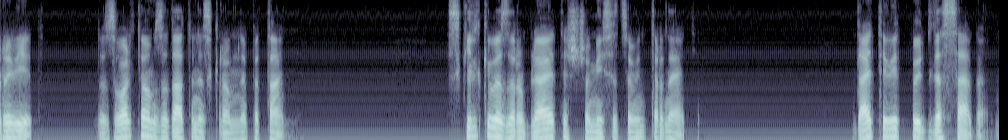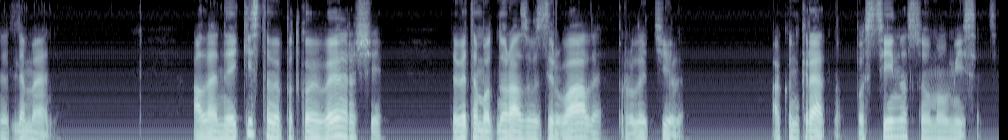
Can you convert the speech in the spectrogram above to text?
Привіт! Дозвольте вам задати нескромне питання. Скільки ви заробляєте щомісяця в інтернеті? Дайте відповідь для себе, не для мене. Але не якісь там випадкові виграші, де ви там одноразово зірвали, пролетіли, а конкретно постійна сума в місяць.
